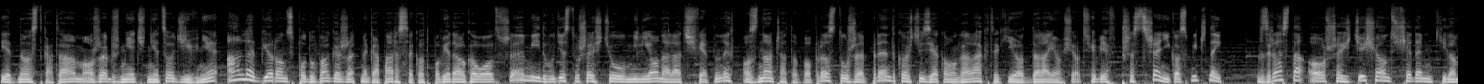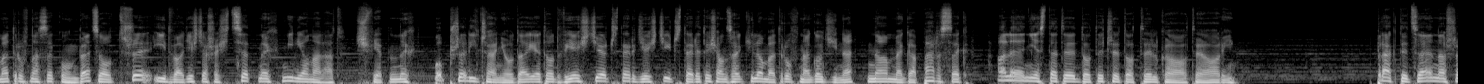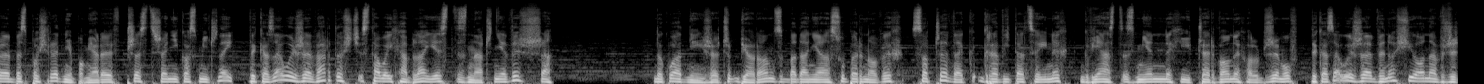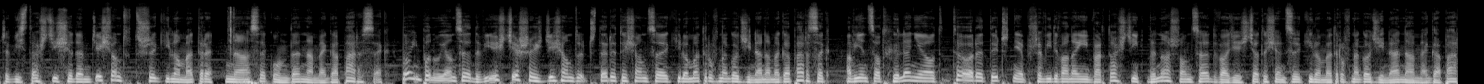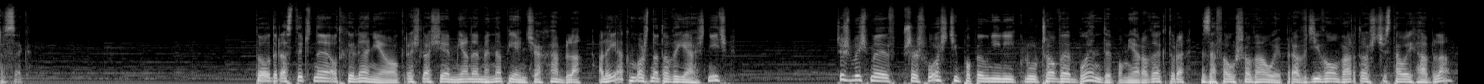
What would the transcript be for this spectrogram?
Jednostka ta może brzmieć nieco dziwnie, ale biorąc pod uwagę, że megaparsek odpowiada około 3,26 miliona lat świetlnych, oznacza to po prostu, że prędkość z jaką galaktyki oddalają się od siebie w przestrzeni kosmicznej wzrasta o 67 km na sekundę, co 3,26 miliona lat świetlnych. Po przeliczeniu daje to 244 tysiące km na godzinę na megaparsek, ale niestety dotyczy to tylko teorii. W praktyce nasze bezpośrednie pomiary w przestrzeni kosmicznej wykazały, że wartość stałej Hubble'a jest znacznie wyższa. Dokładniej rzecz biorąc, badania supernowych, soczewek grawitacyjnych, gwiazd zmiennych i czerwonych olbrzymów wykazały, że wynosi ona w rzeczywistości 73 km na sekundę na megaparsek. To imponujące 264 tysiące km na godzinę na megaparsek, a więc odchylenie od teoretycznie przewidywanej wartości wynoszące 20 tysięcy km na godzinę na megaparsek. To drastyczne odchylenie określa się mianem napięcia Hubble'a, ale jak można to wyjaśnić? Czyżbyśmy w przeszłości popełnili kluczowe błędy pomiarowe, które zafałszowały prawdziwą wartość stałej Hubble'a?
